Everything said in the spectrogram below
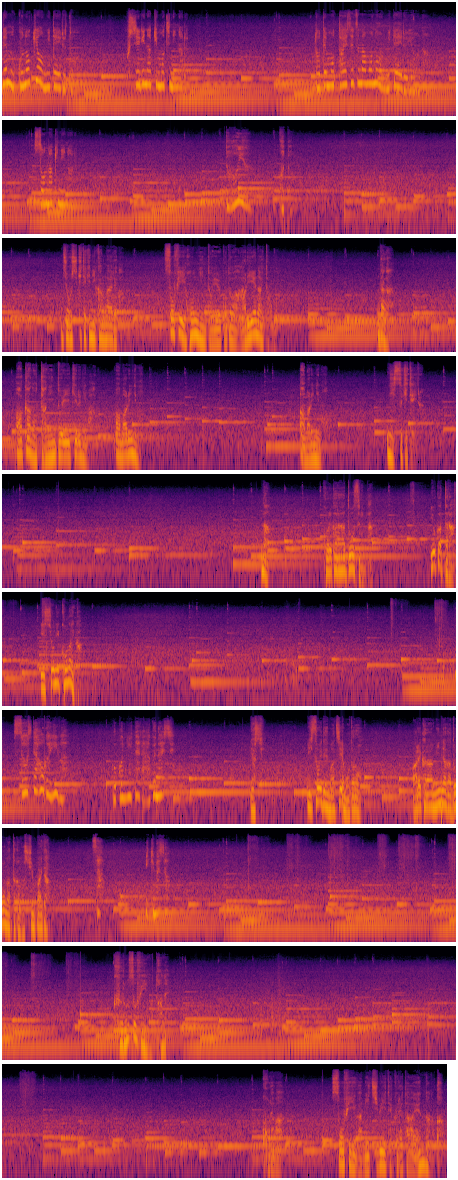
でもこの木を見ていると不思議な気持ちになる。とても大切なものを見ているようなそんな気になる。常識的に考えればソフィー本人ということはありえないと思う。だが赤の他人と言い切るにはあまりにもあまりにも似すぎている。なあこれからどうするんだ？よかったら一緒に来ないか？ここにいたら危ないし。よし。急いで町へ戻ろう。あれからみんながどうなったかも心配だ。さあ行きましょう。クロソフィーの種ソフィーが導いてくれた縁なのか？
